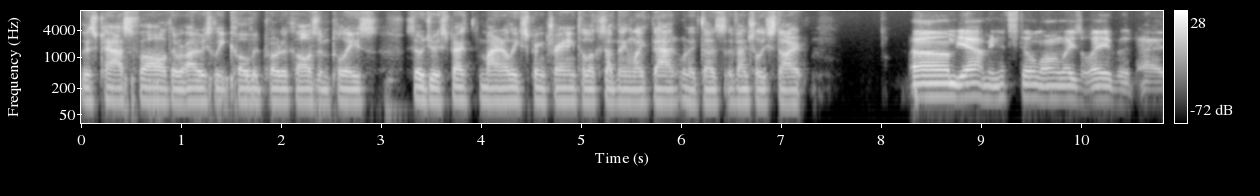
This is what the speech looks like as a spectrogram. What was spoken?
this past fall, there were obviously COVID protocols in place. So, would you expect minor league spring training to look something like that when it does eventually start? Um, yeah, I mean it's still a long ways away, but I,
